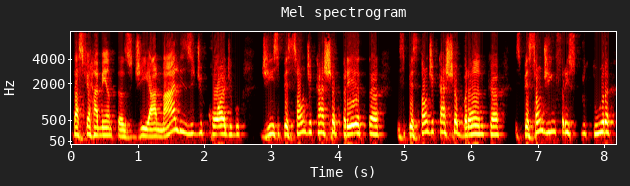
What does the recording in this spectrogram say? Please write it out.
das ferramentas de análise de código, de inspeção de caixa preta, inspeção de caixa branca, inspeção de infraestrutura,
